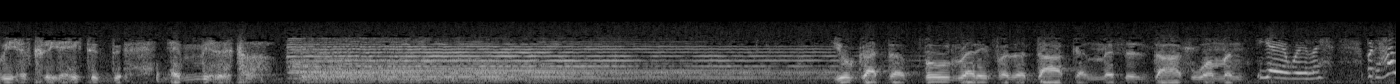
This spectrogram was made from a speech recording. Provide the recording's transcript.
we have created a miracle? You got the food ready for the doc and Mrs. Doc woman? Yeah, Willie. But how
